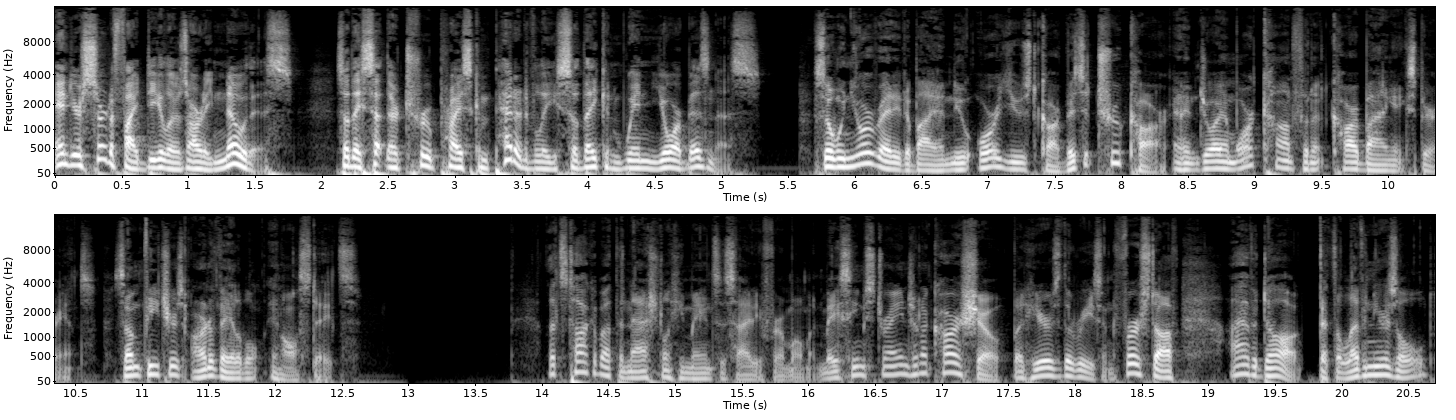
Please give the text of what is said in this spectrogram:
And your certified dealers already know this. So they set their true price competitively so they can win your business. So when you're ready to buy a new or used car, visit TrueCar and enjoy a more confident car buying experience. Some features aren't available in all states. Let's talk about the National Humane Society for a moment. May seem strange on a car show, but here's the reason. First off, I have a dog that's 11 years old.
